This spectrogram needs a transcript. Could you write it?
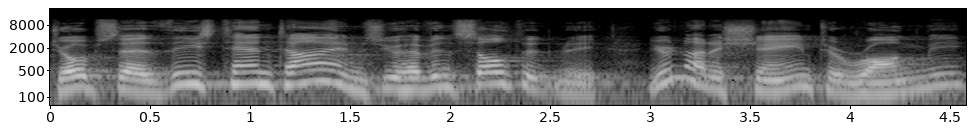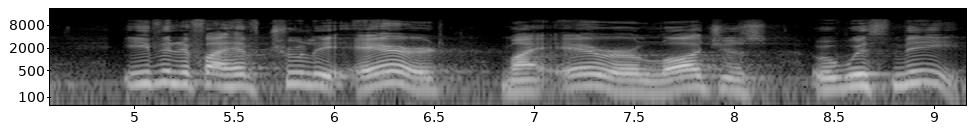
Job says, these 10 times you have insulted me. You're not ashamed to wrong me. Even if I have truly erred, my error lodges with me.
